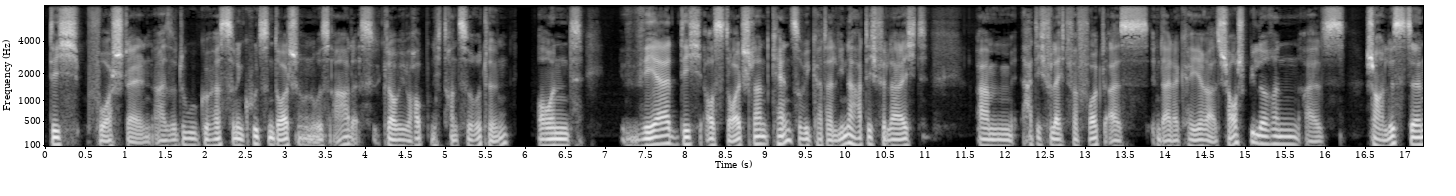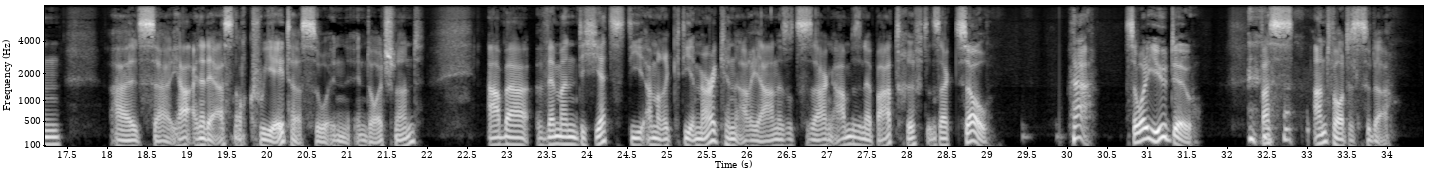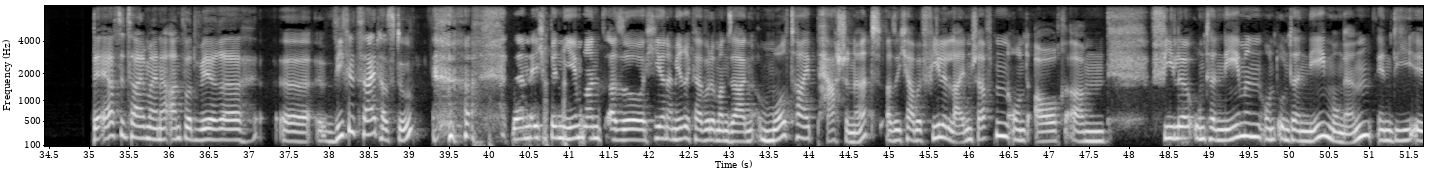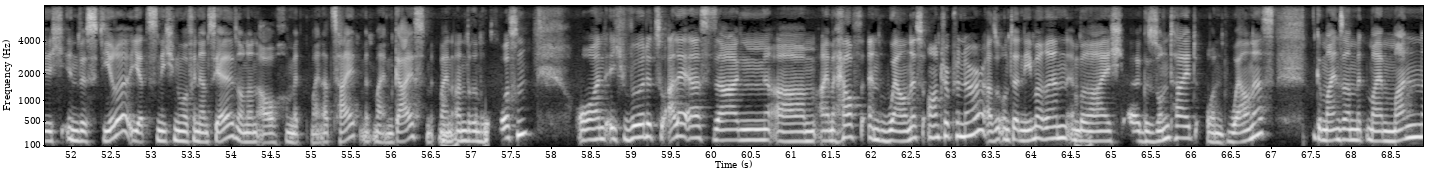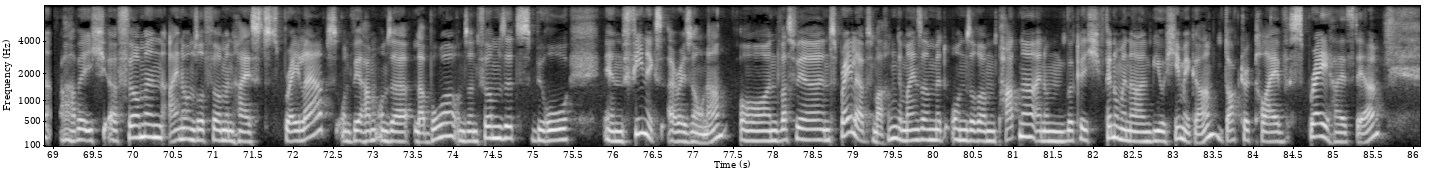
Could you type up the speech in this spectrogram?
dich vorstellen. Also du gehörst zu den coolsten Deutschen in den USA, da ist, glaube ich, überhaupt nicht dran zu rütteln. Und wer dich aus Deutschland kennt, so wie Catalina, hat dich vielleicht, ähm, hat dich vielleicht verfolgt als in deiner Karriere als Schauspielerin, als Journalistin, als äh, ja einer der ersten auch Creators so in, in Deutschland. Aber wenn man dich jetzt, die, Amerik die American Ariane sozusagen abends in der Bar trifft und sagt, so, Ha, so what do you do? Was antwortest du da? Der erste Teil meiner Antwort wäre, äh, wie viel Zeit hast du? Denn ich bin jemand, also hier in Amerika würde man sagen, multi-passionate. Also ich habe viele Leidenschaften und auch ähm, viele Unternehmen und Unternehmungen, in die ich investiere. Jetzt nicht nur finanziell, sondern auch mit meiner Zeit, mit meinem Geist, mit meinen mhm. anderen Ressourcen. Und ich würde zuallererst sagen, um, I'm a Health and Wellness Entrepreneur, also Unternehmerin im mhm. Bereich äh, Gesundheit und Wellness. Gemeinsam mit meinem Mann habe ich äh, Firmen. Eine unserer Firmen heißt Spray Labs und wir haben unser Labor, unseren Firmensitz, Büro in Phoenix, Arizona. Und was wir in Spray Labs machen, gemeinsam mit unserem Partner, einem wirklich phänomenalen Biochemiker, Dr. Clive Spray heißt er,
